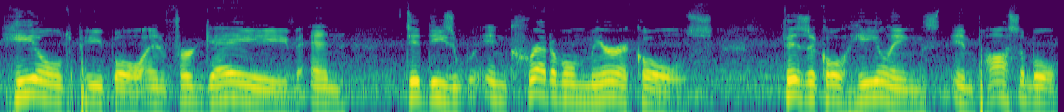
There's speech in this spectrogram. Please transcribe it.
healed people and forgave and did these incredible miracles, physical healings, impossible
